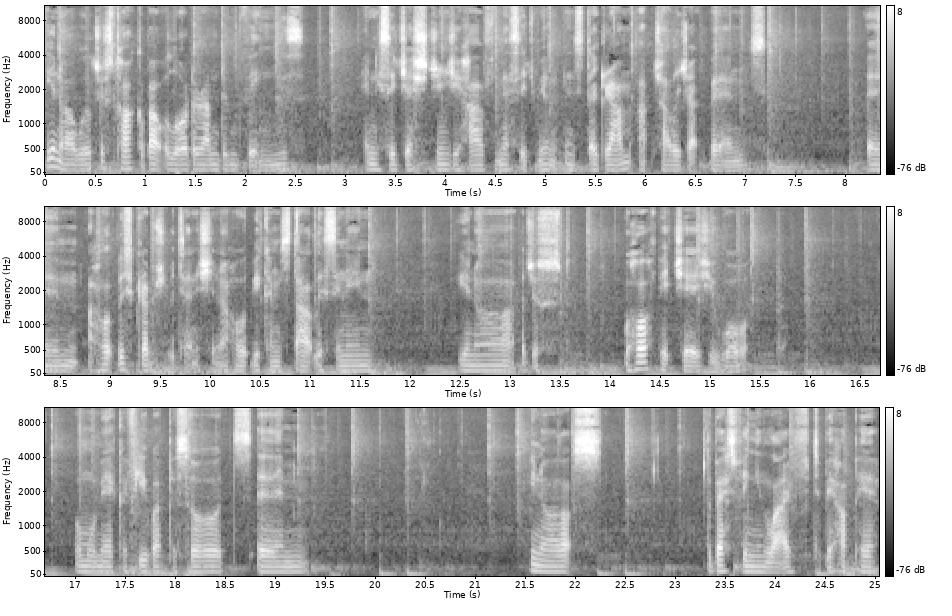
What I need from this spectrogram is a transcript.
you know, we'll just talk about a load of random things. Any suggestions you have, message me on Instagram at Charlie Jack Burns. Um, I hope this grabs your attention. I hope you can start listening. You know, I just hope it cheers you up when we make a few episodes. Um, you know, that's the best thing in life to be happy.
